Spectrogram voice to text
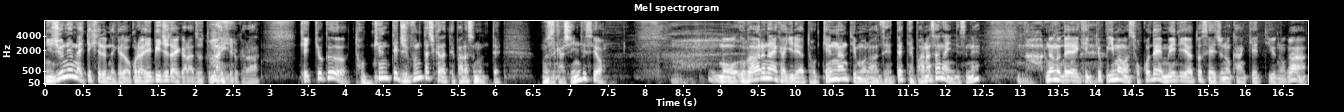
20年来生きてるんだけどこれは AP 時代からずっと見てきてるから、結局特権って自分たちから手放すのって難しいんですよ。もう奪われない限りは特権なんていうものは絶対手放さないんですね。なので結局今はそこでメディアと政治の関係っていうのが、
